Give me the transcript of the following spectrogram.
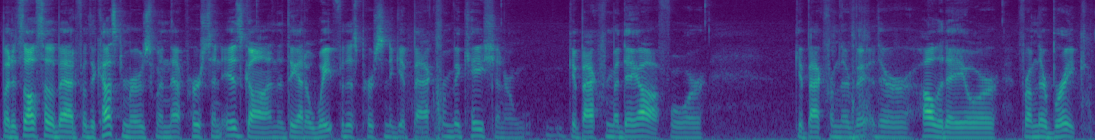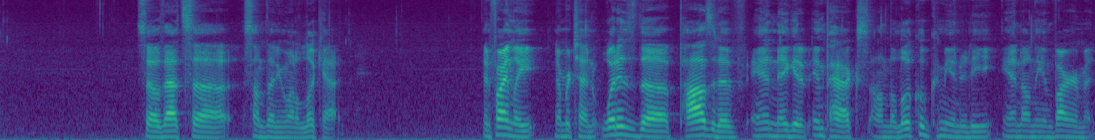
But it's also bad for the customers when that person is gone that they got to wait for this person to get back from vacation or get back from a day off or get back from their their holiday or from their break. So that's uh, something you want to look at. And finally, number 10, what is the positive and negative impacts on the local community and on the environment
